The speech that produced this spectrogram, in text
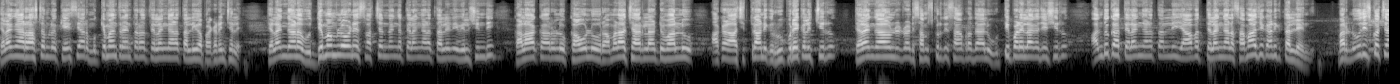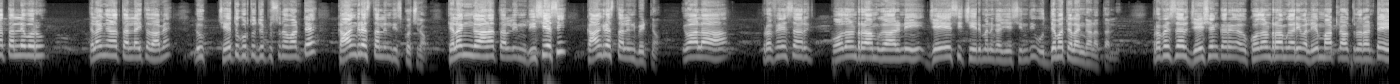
తెలంగాణ రాష్ట్రంలో కేసీఆర్ ముఖ్యమంత్రి అయిన తర్వాత తెలంగాణ తల్లిగా ప్రకటించలే. తెలంగాణ ఉద్యమంలోనే స్వచ్ఛందంగా తెలంగాణ తల్లిని వెలిసింది. కళాకారులు కవులు రమణాచారి లాంటి వాళ్ళు అక్కడ ఆ చిత్రానికి రూపురేఖలు ఇచ్చిర్రు. తెలంగాణలో ఉన్నటువంటి సంస్కృతి సాంప్రదాయాలు ఉట్టిపడేలాగా చేసిర్రు. అందుకు ఆ తెలంగాణ తల్లి యావత్ తెలంగాణ సమాజకానికి తల్లి అయింది. మరి నువ్వు తీసుకొచ్చిన తల్లి ఎవరు? తెలంగాణ తల్లి అవుతుంది ఆమె? నువ్వు చేతు గుర్తు చూపిస్తున్నావు అంటే కాంగ్రెస్ తల్లిని తీసుకొచ్చినావు. తెలంగాణ తల్లిని తీసేసి కాంగ్రెస్ తల్లిని పెట్టినావు. ఇవాళ ప్రొఫెసర్ కోదండరామ్ గారిని జేఏసీ చైర్మన్గా చేసింది ఉద్యమ తెలంగాణ తల్లి. ప్రొఫెసర్ జయశంకర్ కోదండరామ్ గారు వాళ్ళు ఏం మాట్లాడుతున్నారంటే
